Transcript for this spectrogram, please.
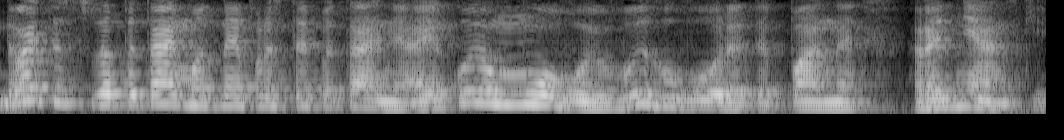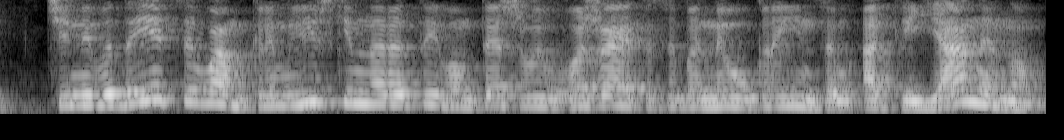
Давайте запитаємо одне просте питання: а якою мовою ви говорите, пане Раднянський? Чи не видається вам кремлівським наративом те, що ви вважаєте себе не українцем, а киянином?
